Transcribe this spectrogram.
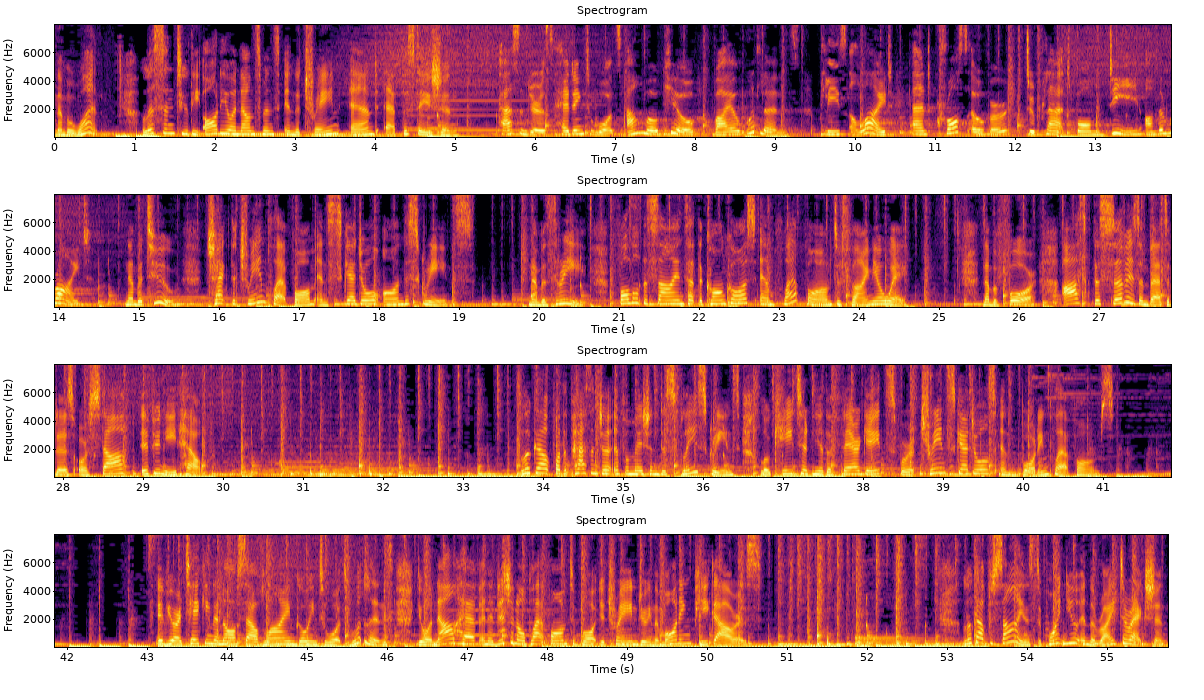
Number one, listen to the audio announcements in the train and at the station. Passengers heading towards Ang Mo via Woodlands, please alight and cross over to platform D on the right. Number two, check the train platform and schedule on the screens. Number three, follow the signs at the concourse and platform to find your way. Number four, ask the service ambassadors or staff if you need help. Look out for the passenger information display screens located near the fare gates for train schedules and boarding platforms. If you are taking the North South line going towards Woodlands, you will now have an additional platform to board your train during the morning peak hours. Look out for signs to point you in the right direction.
